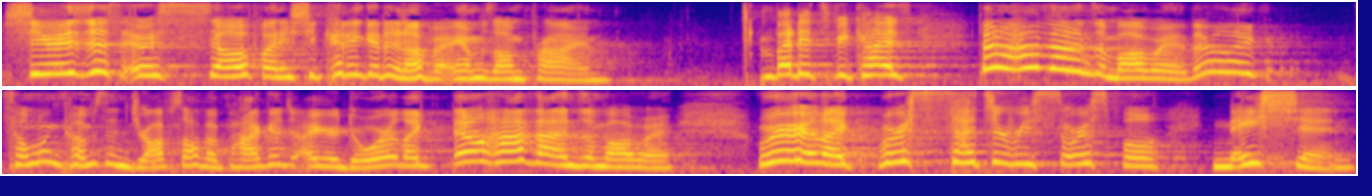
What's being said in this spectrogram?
She was just, it was so funny. She couldn't get enough of Amazon Prime. But it's because they don't have that in Zimbabwe. They're like, someone comes and drops off a package at your door. Like, they don't have that in Zimbabwe. We're like, we're such a resourceful nation.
